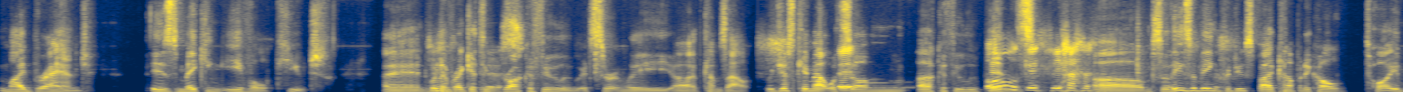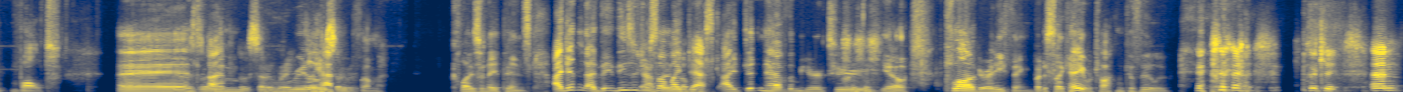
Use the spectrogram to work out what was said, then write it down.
my brand is making evil cute and hmm, whenever I get to yes. draw Cthulhu, it certainly uh, it comes out. We just came out with uh, some uh, Cthulhu oh, pins. Oh, okay. Yeah. Um, so these are being produced by a company called Toy Vault, and yeah, I'm really happy with them. Cloisonne pins. I didn't. Uh, these are just yeah, on my desk. I didn't have them here to you know plug or anything. But it's like, hey, we're talking Cthulhu. okay, and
